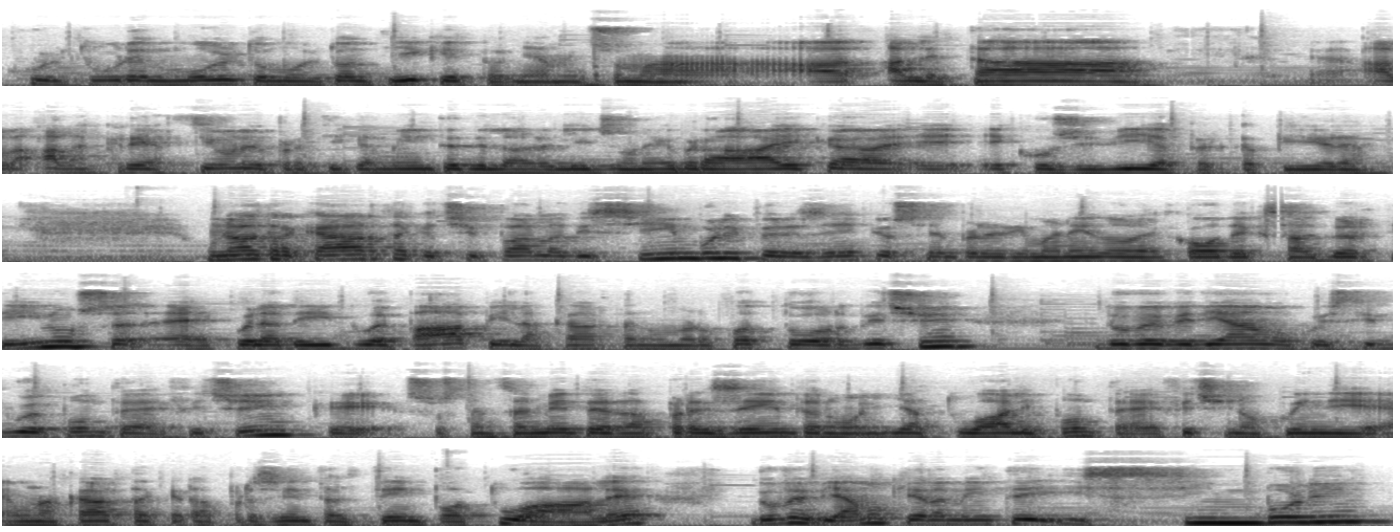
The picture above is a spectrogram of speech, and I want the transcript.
culture molto molto antiche, torniamo insomma all'età, alla, alla creazione praticamente della religione ebraica e, e così via per capire. Un'altra carta che ci parla di simboli, per esempio, sempre rimanendo nel Codex Albertinus, è quella dei due papi, la carta numero 14, dove vediamo questi due pontefici che sostanzialmente rappresentano gli attuali pontefici, no? quindi è una carta che rappresenta il tempo attuale, dove abbiamo chiaramente i simboli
